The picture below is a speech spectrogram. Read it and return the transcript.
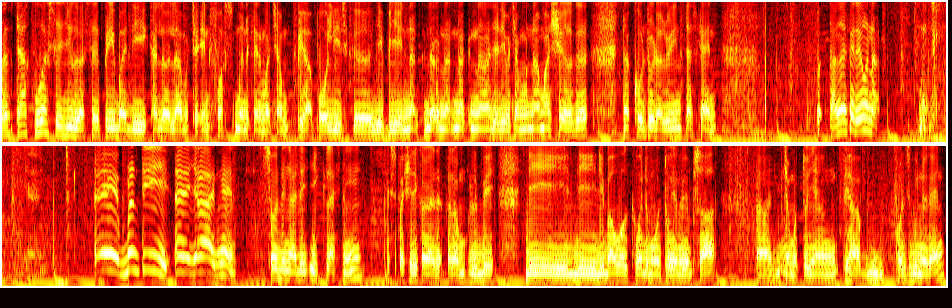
Betul. Dan aku rasa juga saya peribadi kalau lah macam enforcement kan macam pihak polis ke JPJ nak nak nak, nak, nak jadi macam nak marshal ke nak kontrol lalu lintas kan. Tangan kan dia orang nak eh berhenti! Eh jalan kan. So dengan ada ikhlas ni especially kalau kalau lebih di, di dibawa kepada motor yang lebih besar uh, macam motor yang pihak polis gunakan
